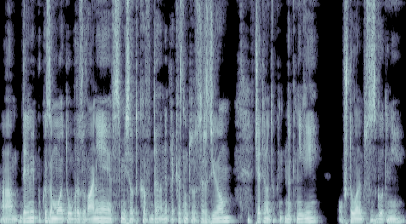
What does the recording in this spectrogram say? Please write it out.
А, дали ми пука за моето образование, в смисъл такъв да непрекъснато се развивам, четенето на книги, общуването с готини,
